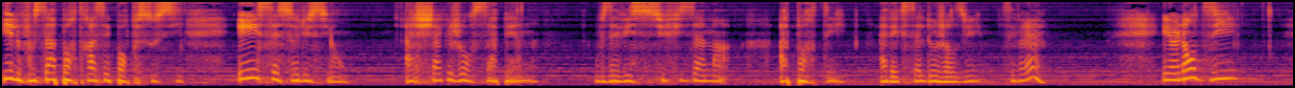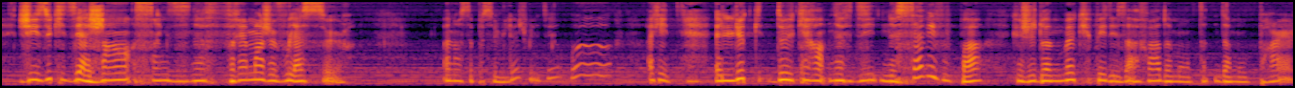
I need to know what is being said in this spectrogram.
Il vous apportera ses propres soucis et ses solutions. À chaque jour sa peine vous avez suffisamment apporté avec celle d'aujourd'hui. C'est vrai. Et un autre dit, Jésus qui dit à Jean 5, 19, vraiment, je vous l'assure. Ah non, c'est pas celui-là, je le dire. OK. Luc 2, 49 dit, ne savez-vous pas que je dois m'occuper des affaires de mon, de mon Père?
